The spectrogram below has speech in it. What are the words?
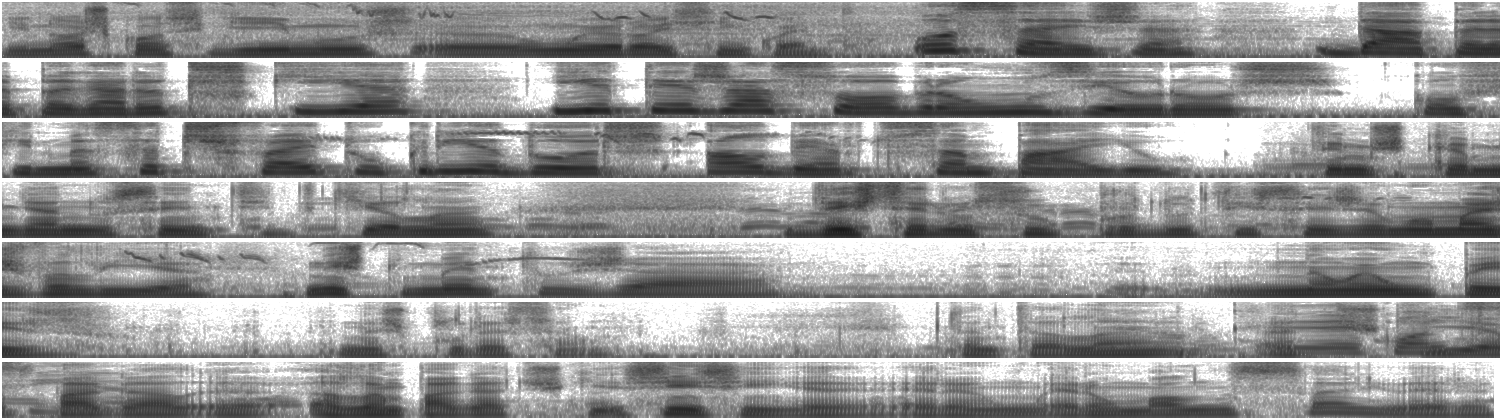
e nós conseguimos uh, 1,50€. Ou seja, dá para pagar a tosquia e até já sobram uns euros, confirma satisfeito o criador Alberto Sampaio. Temos que caminhar no sentido de que a lã deixe de ser um subproduto e seja uma mais-valia. Neste momento já não é um peso na exploração. Portanto, a lã, a tosquia paga, a, a lã paga a tosquia. Sim, sim, era, era, um, era um mal necessário. Era,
